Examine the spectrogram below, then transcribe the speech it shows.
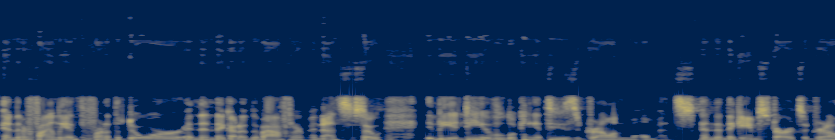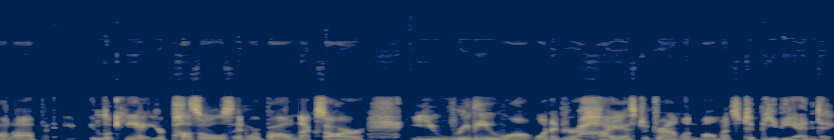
And they're finally at the front of the door, and then they go to the bathroom, and that's so the idea of looking at these adrenaline moments, and then the game starts, adrenaline up, looking at your puzzles and where bottlenecks are. You really want one of your highest adrenaline moments to be the ending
